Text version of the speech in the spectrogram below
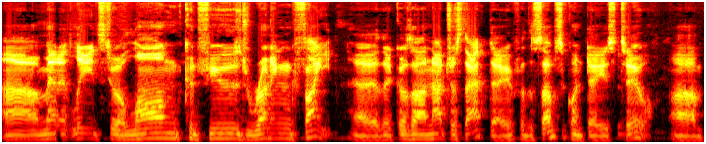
um, and it leads to a long, confused, running fight uh, that goes on not just that day, for the subsequent days too. Um,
